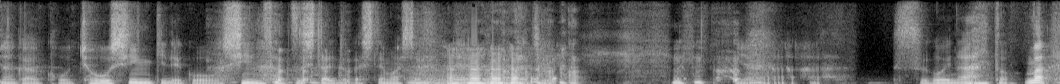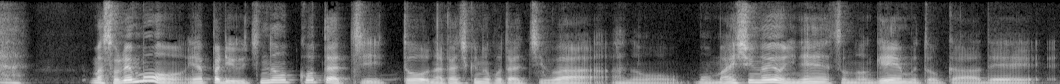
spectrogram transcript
なんかこう聴診器でこう診察したりとかしてましたけどね いやーすごいなと。まあまあそれもやっぱりうちの子たちと中地区の子たちはあのもう毎週のようにねそのゲームとかで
